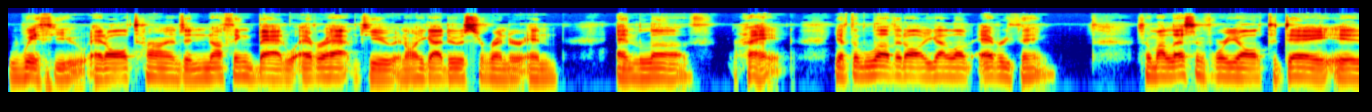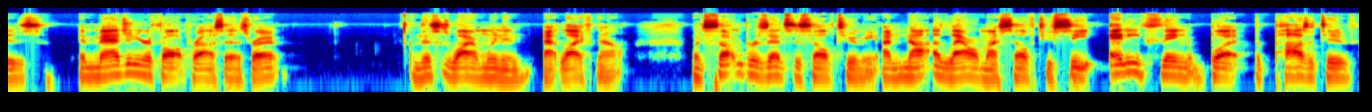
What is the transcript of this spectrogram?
with you at all times and nothing bad will ever happen to you and all you got to do is surrender and and love, right? You have to love it all. You got to love everything. So my lesson for y'all today is imagine your thought process, right? And this is why I'm winning at life now. When something presents itself to me, I'm not allowing myself to see anything but the positive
